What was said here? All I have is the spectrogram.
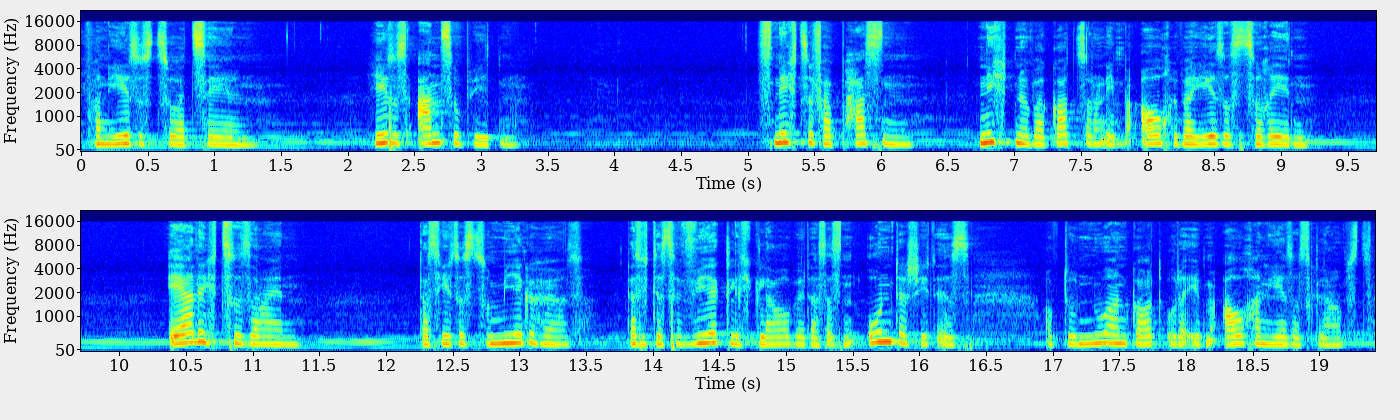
von Jesus zu erzählen, Jesus anzubieten, es nicht zu verpassen, nicht nur über Gott, sondern eben auch über Jesus zu reden. Ehrlich zu sein, dass Jesus zu mir gehört, dass ich das wirklich glaube, dass es ein Unterschied ist, ob du nur an Gott oder eben auch an Jesus glaubst.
